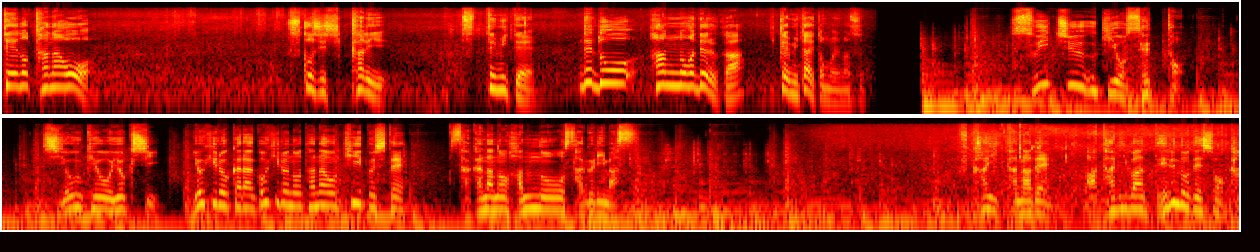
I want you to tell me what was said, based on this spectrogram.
定の棚を少ししっかり吸ってみてでどう反応が出るか一回見たいと思います。水中浮きをセット。潮受けを良くし4キロから5キロの棚をキープして魚の反応を探ります。深い棚で当たりは出るのでしょうか？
